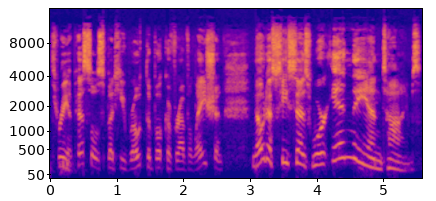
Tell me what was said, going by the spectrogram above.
three epistles, but he wrote the book of Revelation. Notice he says, We're in the end times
